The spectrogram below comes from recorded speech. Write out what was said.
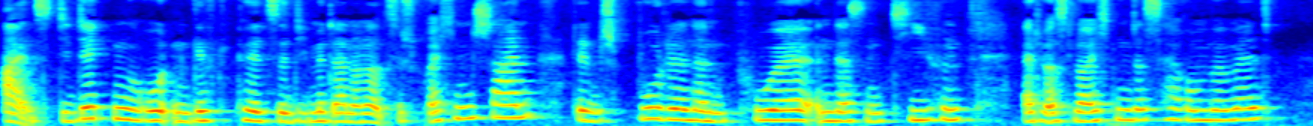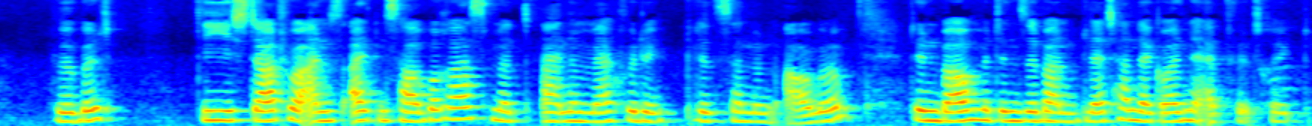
1. Die dicken roten Giftpilze, die miteinander zu sprechen scheinen, den sprudelnden Pool, in dessen Tiefen etwas Leuchtendes herumwirbelt, wirbelt, die Statue eines alten Zauberers mit einem merkwürdig glitzernden Auge, den Baum mit den silbernen Blättern, der goldene Äpfel trägt.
